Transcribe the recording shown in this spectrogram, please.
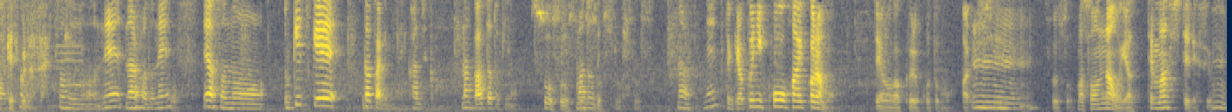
助けてください。そうね。なるほどね。ではその受付係みたいな感じか。何かあった時のそうそうそうそう窓口みたいなるほどね。で逆に後輩からも電話が来ることもあるし、うん。そうそう。まあそんなんをやってましてですよ、うん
